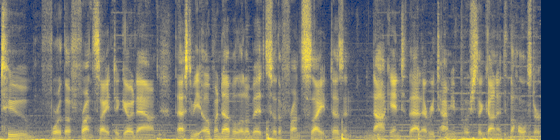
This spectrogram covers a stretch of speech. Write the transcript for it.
tube for the front sight to go down. That has to be opened up a little bit so the front sight doesn't knock into that every time you push the gun into the holster.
